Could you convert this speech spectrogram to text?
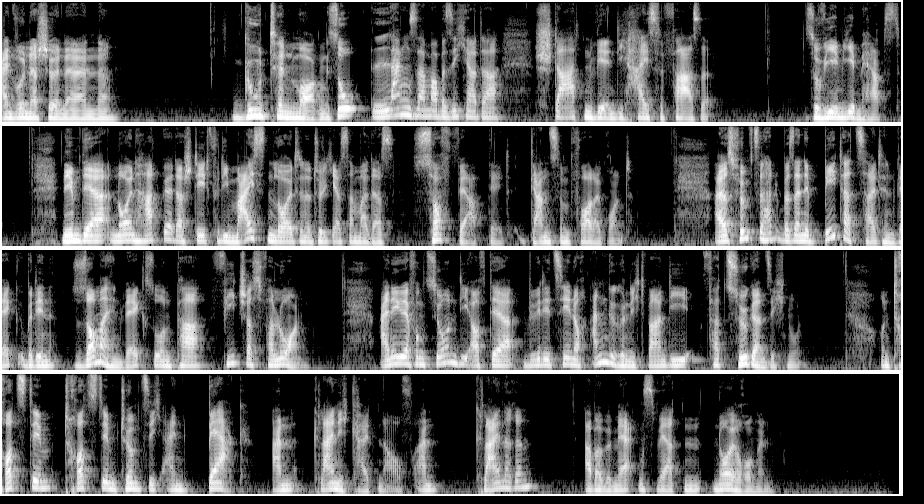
Einen wunderschönen guten Morgen. So langsam aber sicher, da starten wir in die heiße Phase. So wie in jedem Herbst. Neben der neuen Hardware, da steht für die meisten Leute natürlich erst einmal das Software-Update ganz im Vordergrund. iOS 15 hat über seine Beta-Zeit hinweg, über den Sommer hinweg, so ein paar Features verloren. Einige der Funktionen, die auf der WWDC noch angekündigt waren, die verzögern sich nun. Und trotzdem, trotzdem türmt sich ein Berg an Kleinigkeiten auf, an kleineren, aber bemerkenswerten Neuerungen.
